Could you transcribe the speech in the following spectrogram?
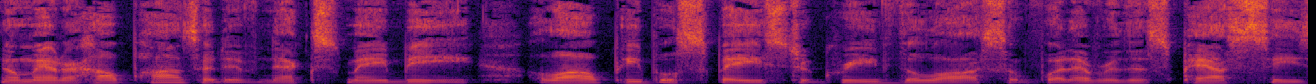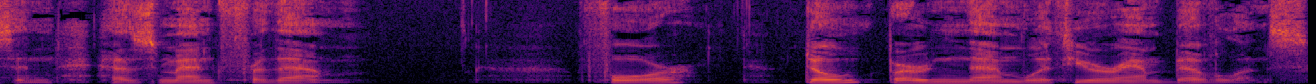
No matter how positive next may be, allow people space to grieve the loss of whatever this past season has meant for them. 4. Don't burden them with your ambivalence.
